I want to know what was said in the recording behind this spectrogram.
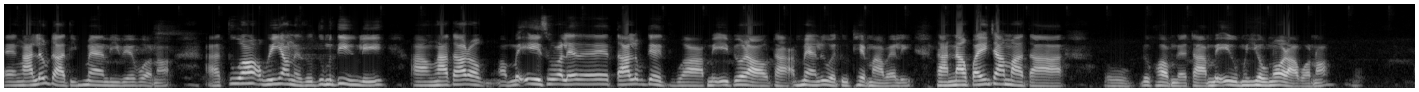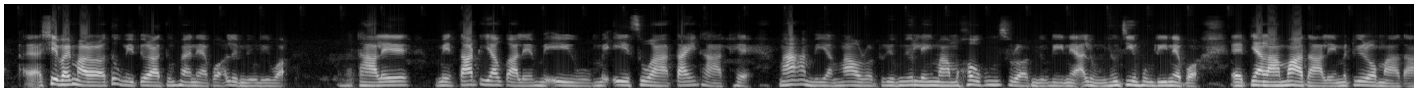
အဲငါလောက်တာဒီမှန်လီပဲပေါ့နော်အာ तू ကအဝေးရောက်နေဆို तू မသိဘူးလေအာငါသားတော့မအေဆိုတော့လဲသားလောက်တဲ့ तू ကမအေပြောတာတော့ဒါအမှန်လို့ပဲ तू ထင်မှာပဲလေဒါနောက်ပိုင်းကျမှဒါဟိုလူခေါ်မလဲဒါမအေကိုမယုံတော့တာပေါ့နော်အဲအရှိပိုင်းမှာတော့သူ့အမေပြောတာ तू မှန်တယ်ပေါ့အဲ့လိုမျိုးလေးပေါ့ဒါလည်း မေသားတစ်ယောက်ကလည်းမအေကိုမအေဆိုတာအတိုင်းတာထက်ငါအမေကငါ့ကိုတော့ဒီလိုမျိုးလိမ်မာမဟုတ်ဘူးဆိုတော့မျိုးလေးနဲ့အဲ့လိုယုံကြည်မှုလေးနဲ့ပေါ့အဲပြန်လာမှသာလေမတွေ့တော့မှသာ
